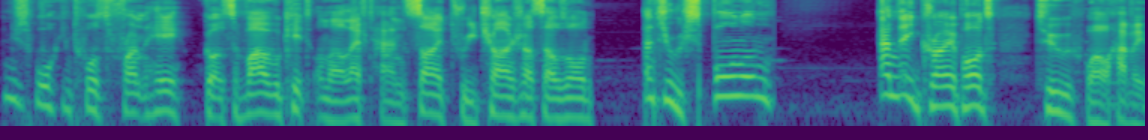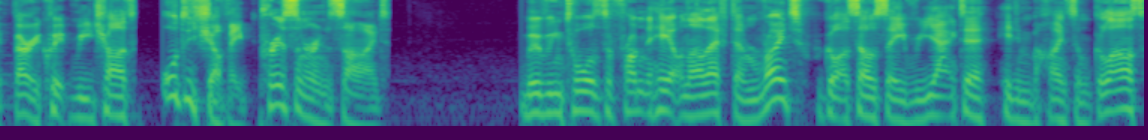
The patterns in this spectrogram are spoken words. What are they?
And just walking towards the front here, we've got a survival kit on our left hand side to recharge ourselves on and to respawn on. And a cryopod to, well, have a very quick recharge or to shove a prisoner inside. Moving towards the front here on our left and right, we've got ourselves a reactor hidden behind some glass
